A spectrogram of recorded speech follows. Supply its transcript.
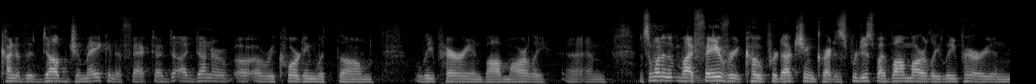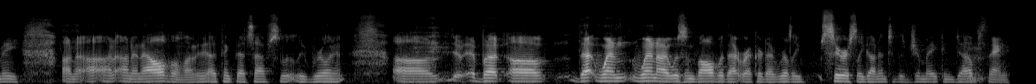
kind of the dub Jamaican effect. I'd, I'd done a, a, recording with um, Lee Perry and Bob Marley, uh, and it's one of the, my favorite co-production credits, produced by Bob Marley, Lee Perry, and me on, on, on an album. I mean, I think that's absolutely brilliant. Uh, but uh, that when when I was involved with that record, I really seriously got into the Jamaican dub mm. thing.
